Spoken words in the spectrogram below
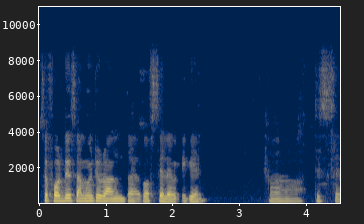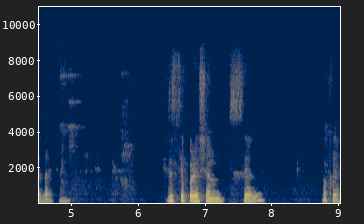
So for this i'm going to run the above cell again. Uh, this cell i think. This separation cell. Okay.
